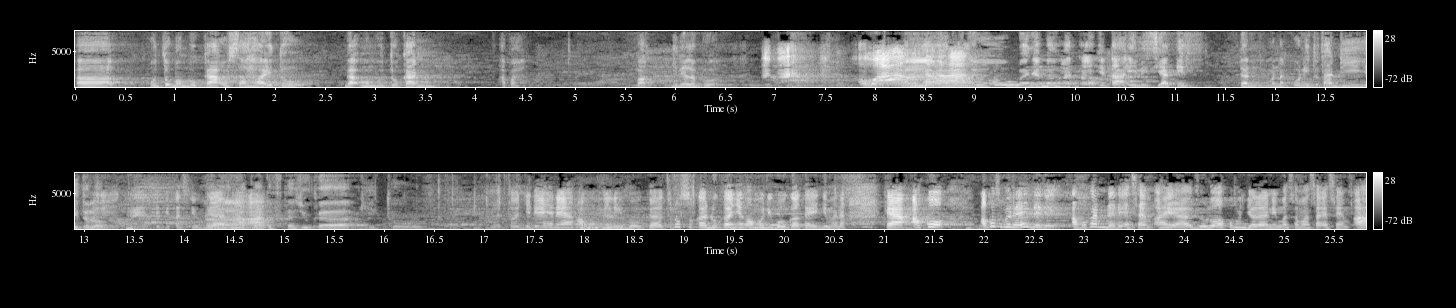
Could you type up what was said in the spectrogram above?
eh, untuk membuka usaha itu nggak membutuhkan apa? Wak, gini loh Bu, uang. Eh, terlalu banyak banget kalau kita inisiatif dan menekuni itu tadi gitu loh. kreativitas juga. Ah. kreativitas juga gitu. Gitu. Jadi akhirnya kamu milih boga. Terus suka dukanya kamu di boga kayak gimana? Kayak aku aku sebenarnya dari aku kan dari SMA ya. Dulu aku menjalani masa-masa SMA,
